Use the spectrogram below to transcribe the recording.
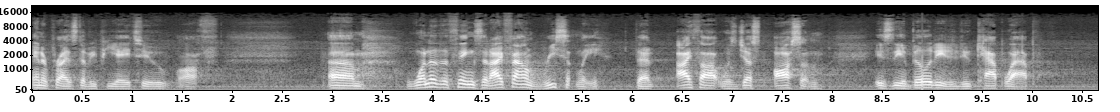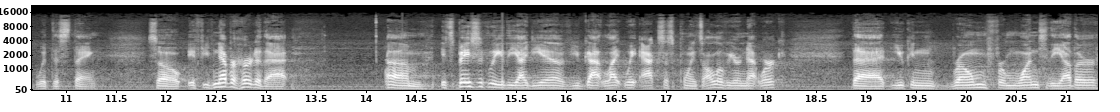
enterprise WPA2 off. Um, one of the things that I found recently that I thought was just awesome is the ability to do CapWAP with this thing. So if you've never heard of that, um, it's basically the idea of you've got lightweight access points all over your network that you can roam from one to the other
